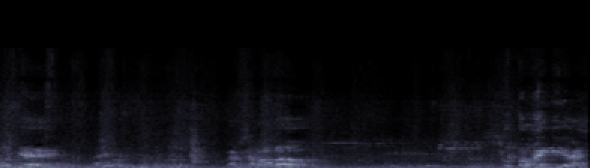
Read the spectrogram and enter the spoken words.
ওকে। ব্যবসা ভালো দোতলায় কি হ্যাঁ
